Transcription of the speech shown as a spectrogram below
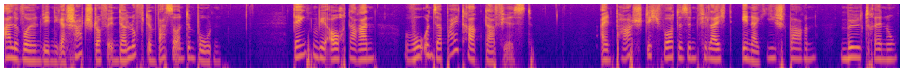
Alle wollen weniger Schadstoffe in der Luft, im Wasser und im Boden. Denken wir auch daran, wo unser Beitrag dafür ist. Ein paar Stichworte sind vielleicht Energiesparen, Mülltrennung,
